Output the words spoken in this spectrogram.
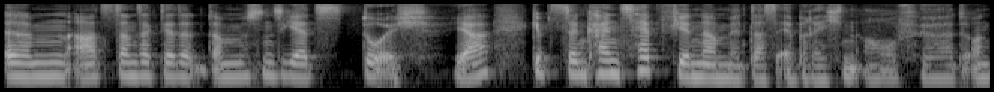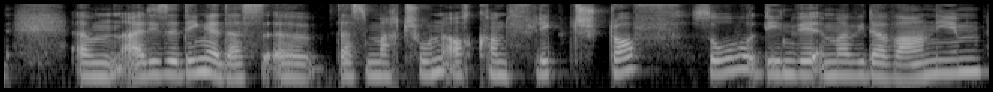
ähm, Arzt dann sagt, ja, da, da müssen Sie jetzt durch. Ja, gibt es denn kein Zäpfchen damit, dass Erbrechen aufhört? Und ähm, all diese Dinge, das, äh, das macht schon auch Konfliktstoff, so, den wir immer wieder wahrnehmen.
